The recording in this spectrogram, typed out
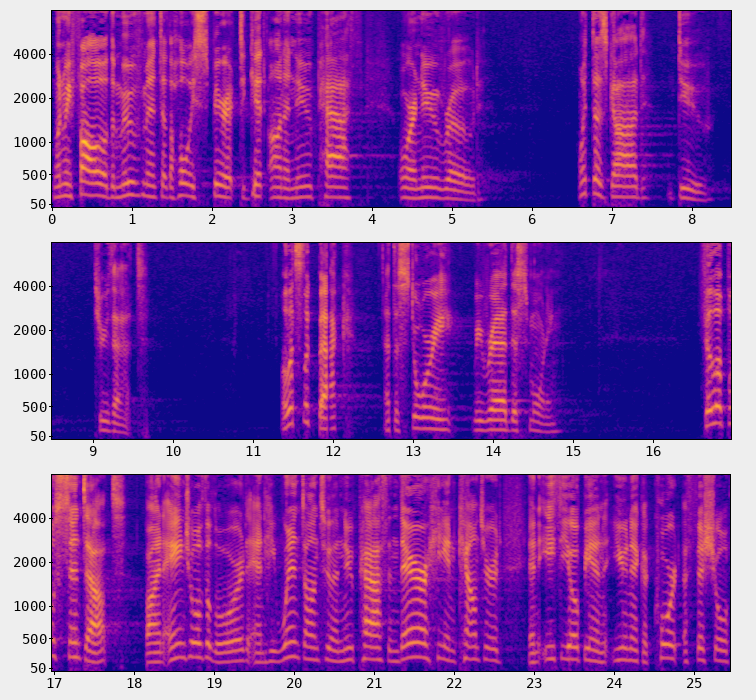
when we follow the movement of the Holy Spirit to get on a new path or a new road? What does God do through that? Well, let's look back at the story we read this morning. Philip was sent out by an angel of the Lord, and he went onto a new path, and there he encountered an Ethiopian eunuch, a court official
